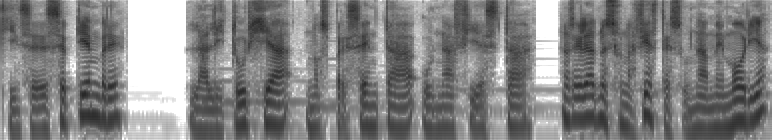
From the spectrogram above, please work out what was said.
15 de septiembre, la liturgia nos presenta una fiesta, en realidad no es una fiesta, es una memoria,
